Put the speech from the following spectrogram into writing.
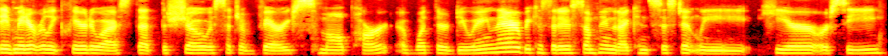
they've made it really clear to us that the show is such a very small part of what they're doing there because it is something that I consistently hear or see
